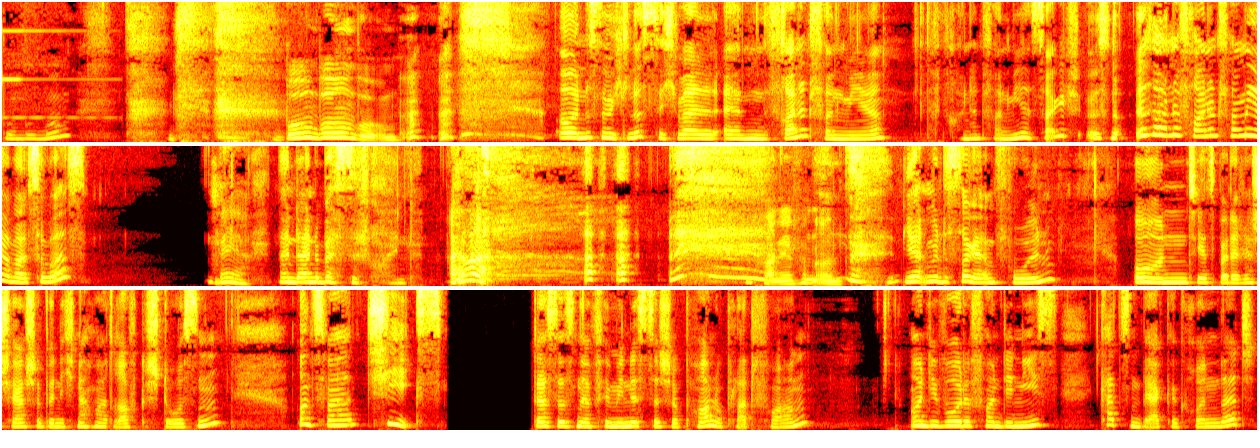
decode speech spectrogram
Boom, boom, boom. boom, boom, boom. Und das ist nämlich lustig, weil ähm, eine Freundin von mir, Freundin von mir, sage ich, ist, ist auch eine Freundin von mir, weißt du was? Ja. Nein, deine beste Freundin. Also, Freundin von uns. Die hat mir das sogar empfohlen. Und jetzt bei der Recherche bin ich nochmal drauf gestoßen. Und zwar Cheeks. Das ist eine feministische Porno-Plattform. Und die wurde von Denise Katzenberg gegründet.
